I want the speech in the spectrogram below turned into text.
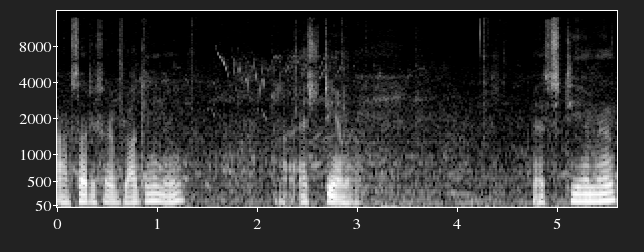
Uh, sorry sorry blogging no uh, html html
